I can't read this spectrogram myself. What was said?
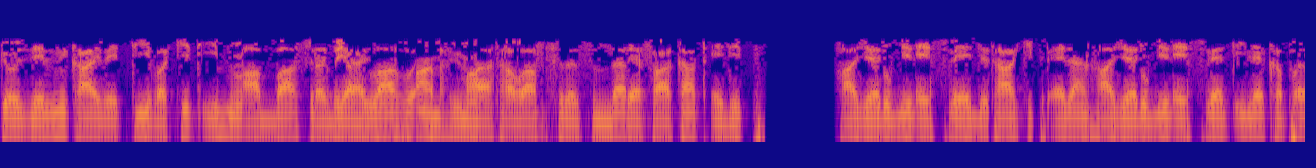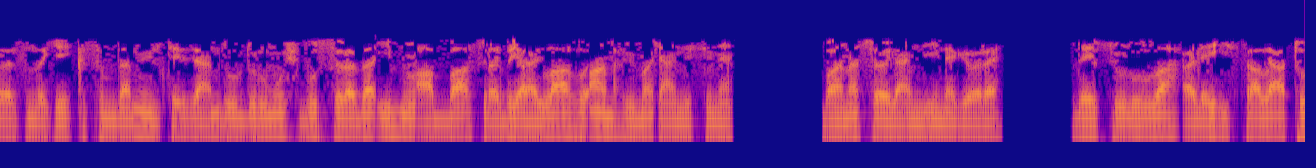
gözlerini kaybettiği vakit İbn Abbas radıyallahu anhüma tavaf sırasında refakat edip, Haceru bir Esved'i takip eden Haceru bir Esved ile kapı arasındaki kısımda mültezem durdurmuş bu sırada İbn Abbas radıyallahu anhüma kendisine, bana söylendiğine göre, Resulullah aleyhissalatu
